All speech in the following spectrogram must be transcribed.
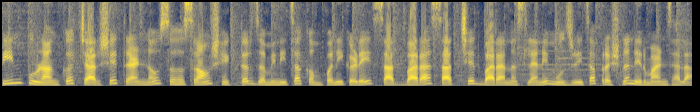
तीन पूर्णांक चारशे त्र्याण्णव सहस्रांश हेक्टर जमिनीचा कंपनीकडे सात बारा सात छेद बारा नसल्याने मोजणीचा प्रश्न निर्माण झाला.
